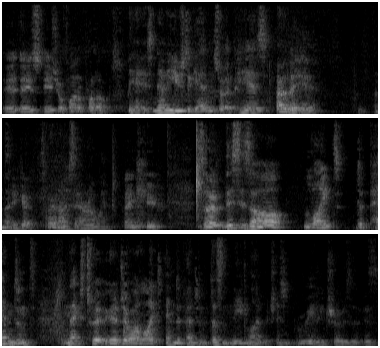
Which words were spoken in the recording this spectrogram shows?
is, is your final product. Yeah, it's never used again, so it appears over here. And there you go. Very nice arrow in. Thank you. So this is our light dependent. And next to it, we're going to do our light independent. It doesn't need light, which isn't really true, is it? Because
